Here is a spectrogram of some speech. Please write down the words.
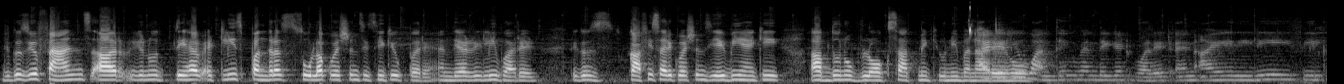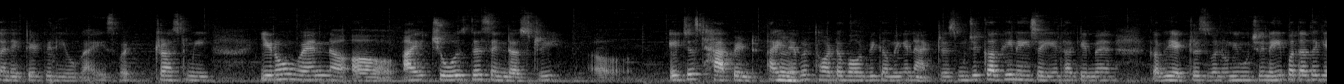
Because your fans are, you know, they have at least 15-16 questions इसी के ऊपर हैं and they are really worried because काफी सारे questions ये भी हैं कि आप दोनों vlog साथ में क्यों नहीं बना I रहे tell हो you one thing when they get worried, and I really feel connected with you guys. But trust me, you know, when uh, uh, I chose this industry, uh, it just happened. I never thought about becoming an actress. मुझे कभी नहीं चाहिए था कि मैं कभी एक्ट्रेस बनूंगी मुझे नहीं पता था कि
